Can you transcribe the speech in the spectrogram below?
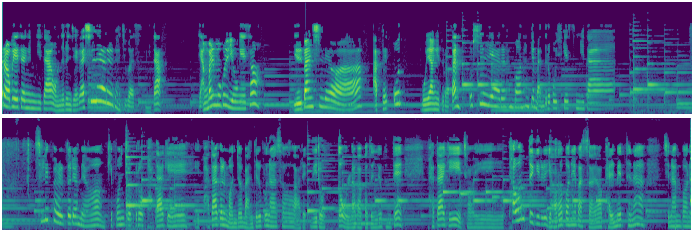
러브회장입니다. 오늘은 제가 실내화를 가지고 왔습니다. 양말목을 이용해서 일반 실내화와 앞에 꽃 모양이 들어간 꽃 실내화를 한번 함께 만들어 보시겠습니다. 슬리퍼를 뜨려면 기본적으로 바닥에 이 바닥을 먼저 만들고 나서 아래 위로 떠 올라가거든요. 근데 바닥이 저희 타원뜨기를 여러 번 해봤어요. 발매트나 지난번에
